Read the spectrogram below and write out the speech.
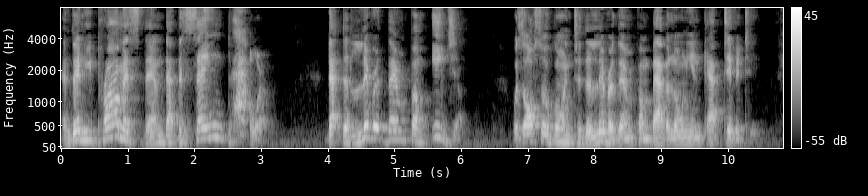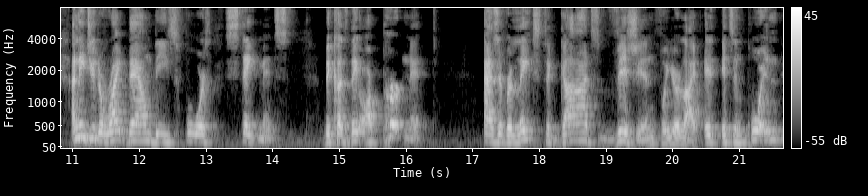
And then he promised them that the same power that delivered them from Egypt was also going to deliver them from Babylonian captivity. I need you to write down these four statements because they are pertinent as it relates to God's vision for your life. It, it's important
